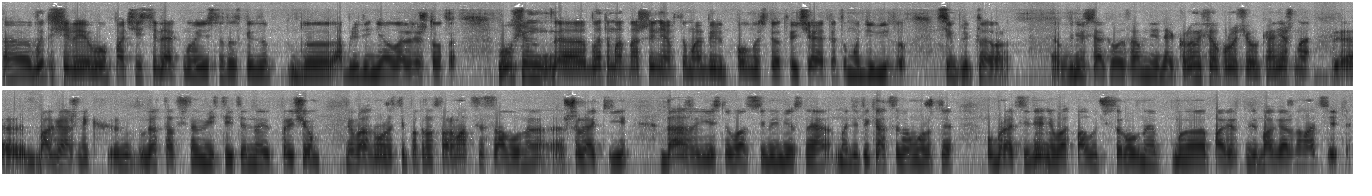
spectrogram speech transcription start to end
вытащили его, почистили окно, если, так сказать, обледенело или что-то. В общем, в этом отношении автомобиль полностью отвечает этому девизу Simply Clever вне всякого сомнения. Кроме всего прочего, конечно, э, багажник э, достаточно вместительный, причем возможности по трансформации салона широки. Даже если у вас семиместная модификация, вы можете убрать сиденье, у вас получится ровная э, поверхность в багажном отсеке.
